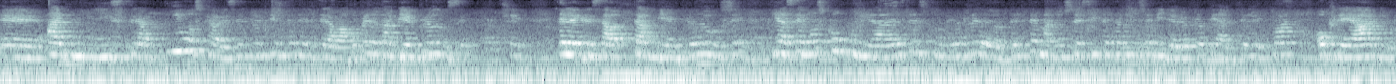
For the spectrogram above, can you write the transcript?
eh, administrativos que a veces no entienden el trabajo, pero también produce. El egresado también produce y hacemos comunidades de estudio alrededor del tema. No sé si tengan un semillero de propiedad intelectual o crearlo.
